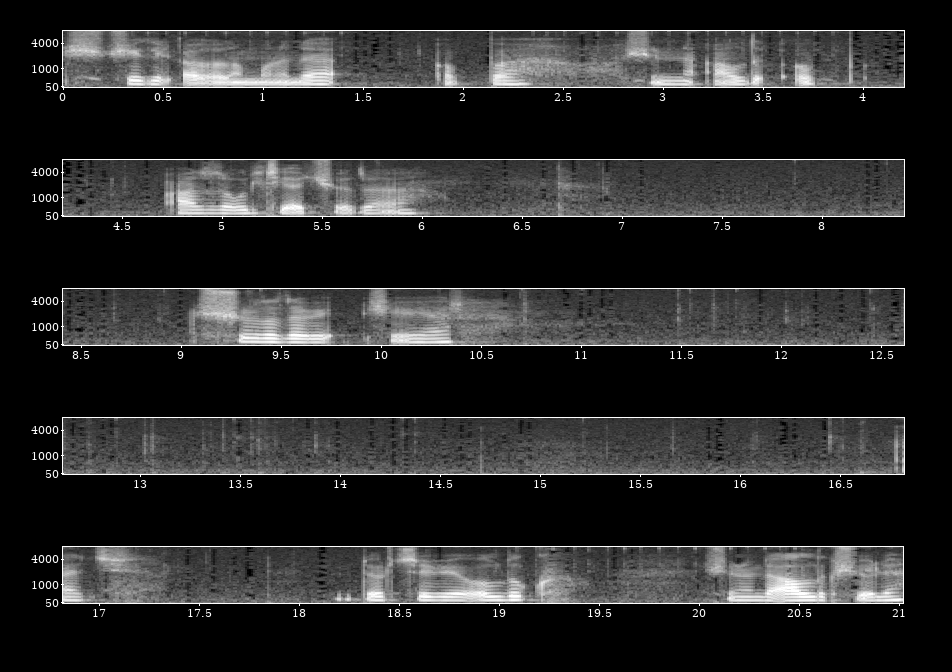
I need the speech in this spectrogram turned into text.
Şu şekil alalım bunu da. Hoppa. Şunu aldık. Hop. Az da ulti açıyor da. Şurada da bir şey var. Evet. 4 seviye olduk. Şunu da aldık şöyle.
